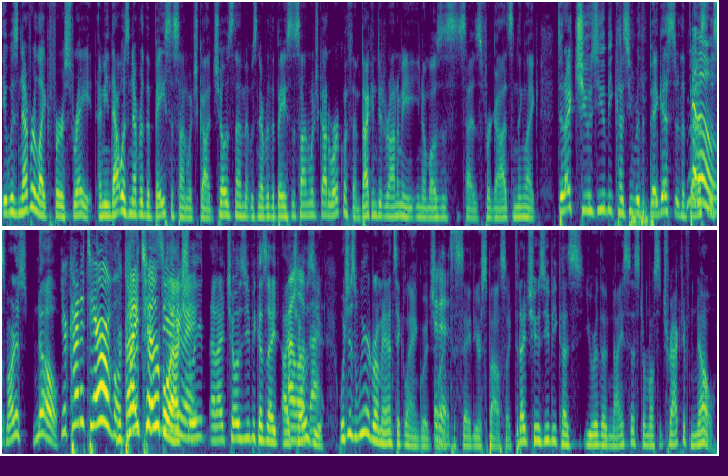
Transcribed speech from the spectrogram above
it was never like first rate. I mean, that was never the basis on which God chose them. It was never the basis on which God worked with them. Back in Deuteronomy, you know, Moses says for God something like, Did I choose you because you were the biggest or the best or the smartest? No. You're kind of terrible. You're kind of terrible, anyway. actually, and I chose you because I, I, I chose you, which is weird romantic language, It like is. to say to your spouse, like, "Did I choose you because you were the nicest or most attractive?" No,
